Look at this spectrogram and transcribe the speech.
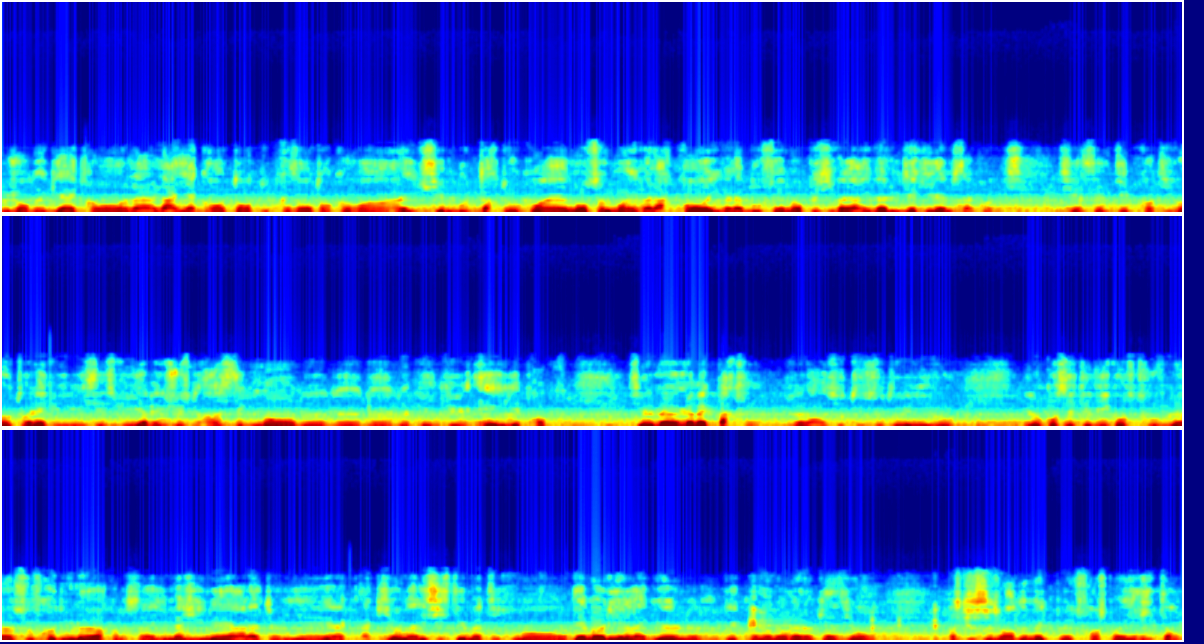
Le genre de gars, quand la- l'arrière-grand-tante lui présente encore un, un xème bout de tarte au coin, non seulement il va la reprendre, il va la bouffer, mais en plus il va arriver à lui dire qu'il aime ça, quoi. C'est le type, quand il va aux toilettes, il s'essuie avec juste un segment de, PQ et il est propre. C'est le, mec parfait, voilà, sur tous les niveaux. Et donc on s'était dit qu'on se trouverait un souffre-douleur, comme ça, imaginaire à l'atelier, à, qui on allait systématiquement démolir la gueule dès qu'on en aurait l'occasion, parce que ce genre de mec peut être franchement irritant.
